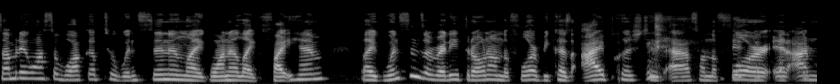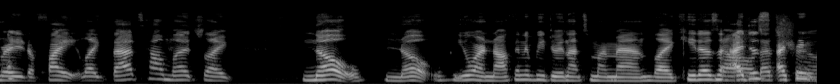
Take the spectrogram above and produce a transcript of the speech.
somebody wants to walk up to Winston and like want to like fight him. Like Winston's already thrown on the floor because I pushed his ass on the floor and I'm ready to fight. Like that's how much like no no, you are not going to be doing that to my man. Like he doesn't. No, I just I true. think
